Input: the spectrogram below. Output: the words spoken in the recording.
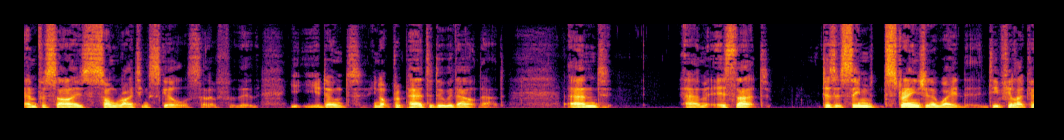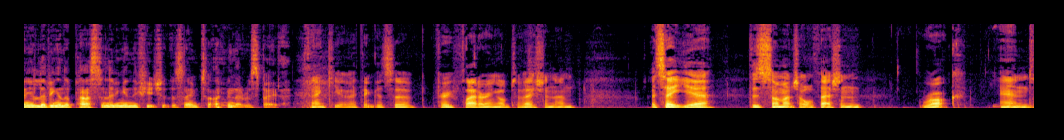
emphasize songwriting skills. Sort of, you, you don't, you're not prepared to do without that. And um, is that does it seem strange in a way? Do you feel like kind of living in the past and living in the future at the same time in that respect? Thank you. I think that's a very flattering observation, and I'd say yeah, there's so much old-fashioned rock and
